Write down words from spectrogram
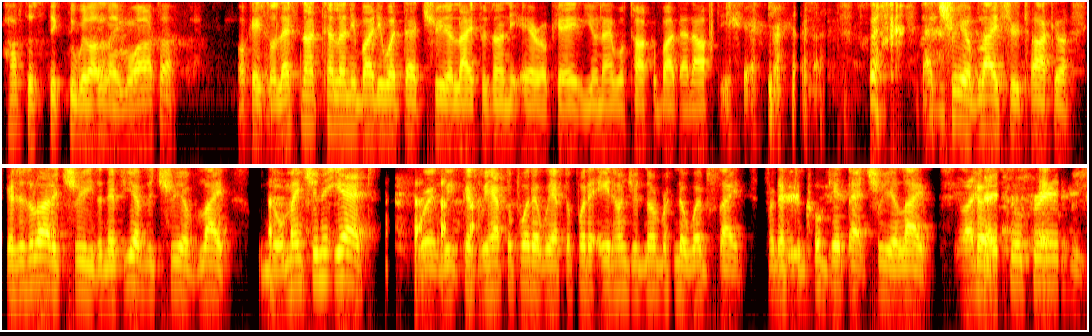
have to stick to with all lime water? Okay, so let's not tell anybody what that tree of life is on the air. Okay, you and I will talk about that off the air. that tree of life you're talking about, because there's a lot of trees, and if you have the tree of life, don't mention it yet, because we, we, have to put it. We have to put an 800 number in the website for them to go get that tree of life. Like it's so crazy.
